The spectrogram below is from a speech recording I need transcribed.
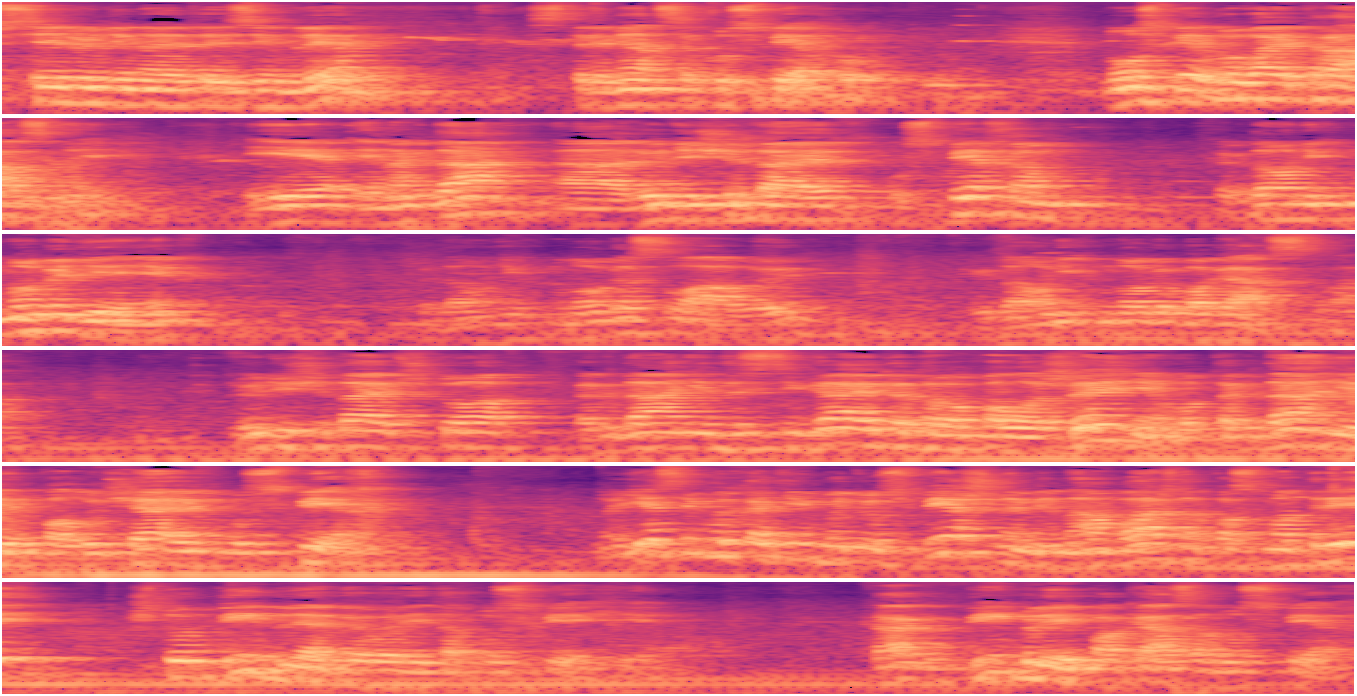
Все люди на этой земле стремятся к успеху. Но успех бывает разный. И иногда э, люди считают успехом, когда у них много денег, когда у них много славы, когда у них много богатства. Люди считают, что когда они достигают этого положения, вот тогда они получают успех. Но если мы хотим быть успешными, нам важно посмотреть, что Библия говорит об успехе. Как в Библии показан успех.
